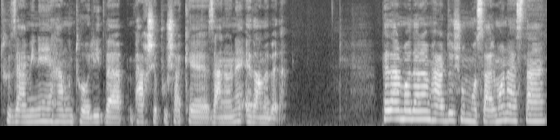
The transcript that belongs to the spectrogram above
تو زمینه همون تولید و پخش پوشاک زنانه ادامه بدم. پدر مادرم هر دوشون مسلمان هستن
